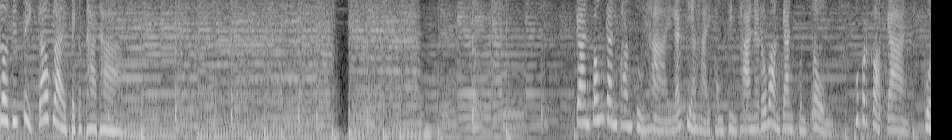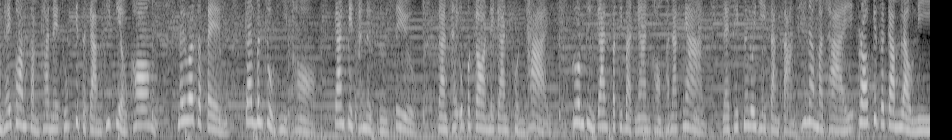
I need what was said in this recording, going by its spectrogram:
โลจิสติกก้าวไกลไปกับทาทา การป้องกันความสูญหายและเสียหายของสินค้าในระหว่างการขนส่ง ผู้ประกอบการควรให้ความสำคัญในทุกกิจกรรมที่เกี่ยวข้อง ไม่ว่าจะเป็นการบรรจุหีบห่อ การปิดผนึกหรือซีล การใช้อุปกรณ์ในการขนถ่าย รวมถึงการปฏิบัติงานของพนักงาน และเทคโนโลยีต่างๆ ที่นำมาใช้ เพราะกิจกรรมเหล่านี้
